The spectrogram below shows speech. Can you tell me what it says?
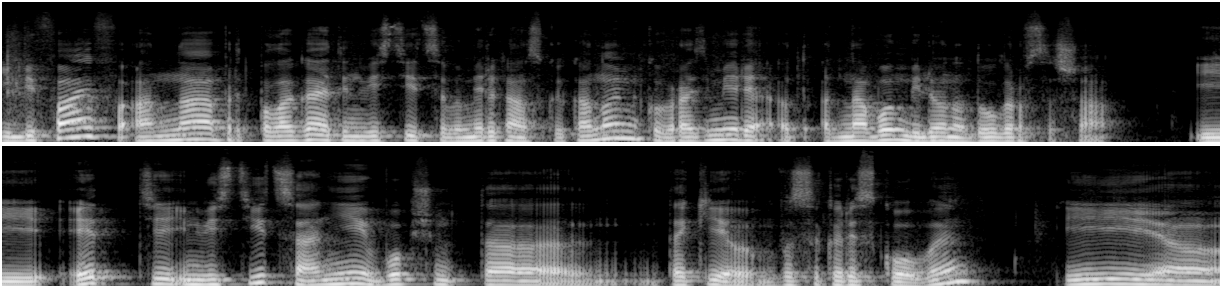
EB5, она предполагает инвестиции в американскую экономику в размере от 1 миллиона долларов США. И эти инвестиции, они, в общем-то, такие высокорисковые, и э,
